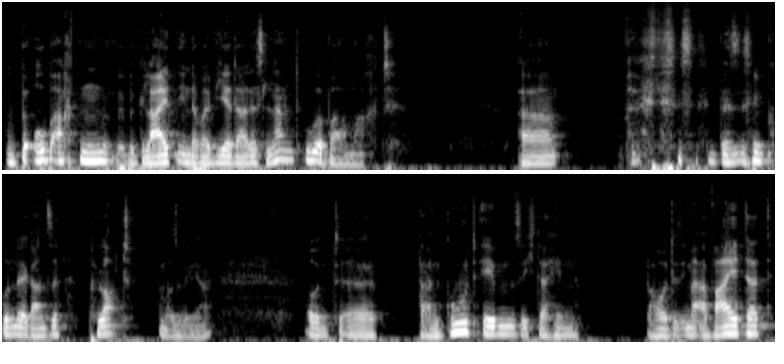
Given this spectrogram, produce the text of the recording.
und beobachten, begleiten ihn dabei, wie er da das Land urbar macht. Äh, das, ist, das ist im Grunde der ganze Plot, wenn man so will, ja und äh, dann gut eben sich dahin baut, es immer erweitert,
